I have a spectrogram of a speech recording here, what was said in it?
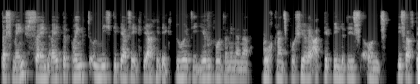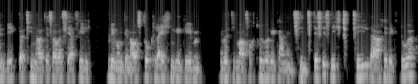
das Menschsein weiterbringt und nicht die perfekte Architektur, die irgendwo dann in einer Hochglanzbroschüre abgebildet ist. Und bis auf den Weg dorthin hat es aber sehr viel, Entschuldigung, den Ausdruck Leichen gegeben, über die wir einfach drüber gegangen sind. Das ist nicht Ziel der Architektur,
